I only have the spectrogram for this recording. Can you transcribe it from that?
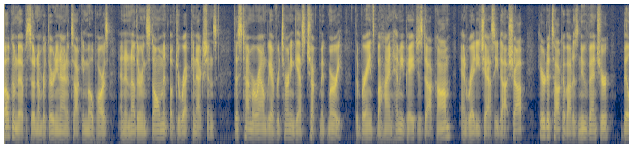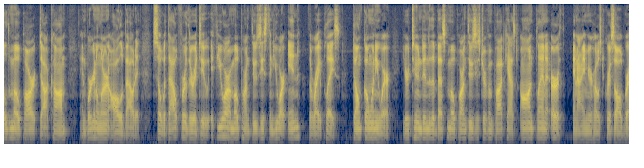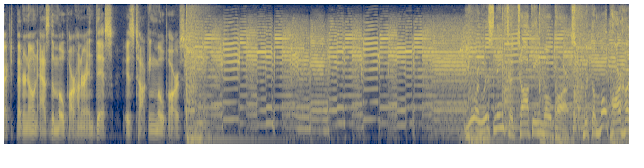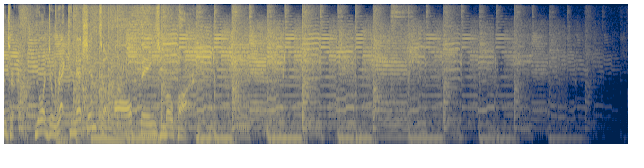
Welcome to episode number 39 of Talking Mopars and another installment of Direct Connections. This time around, we have returning guest Chuck McMurray, the brains behind HemiPages.com and ReadyChassis.shop, here to talk about his new venture, BuildMopar.com, and we're going to learn all about it. So, without further ado, if you are a Mopar enthusiast, then you are in the right place. Don't go anywhere. You're tuned into the best Mopar enthusiast driven podcast on planet Earth, and I am your host, Chris Albrecht, better known as the Mopar Hunter, and this is Talking Mopars. You're listening to Talking Mopars with the Mopar Hunter, your direct connection to all things Mopar.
